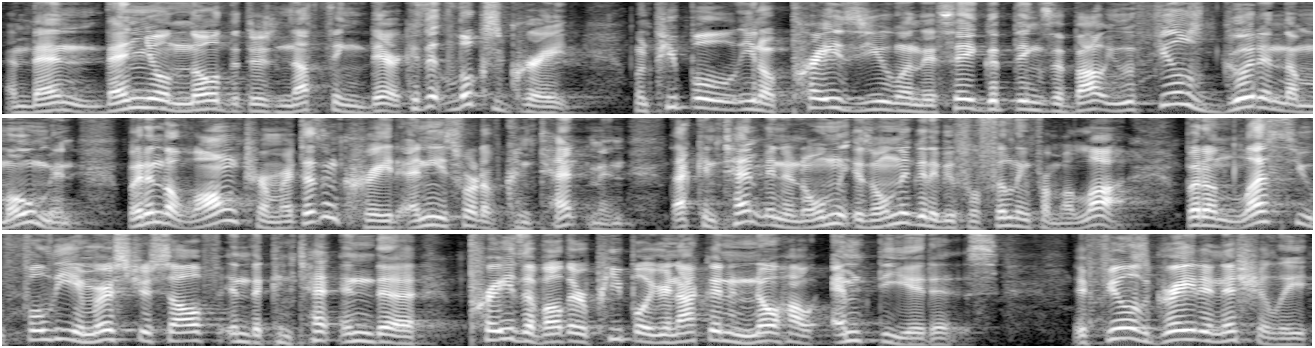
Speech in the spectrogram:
And then, then you'll know that there's nothing there. Because it looks great. When people you know, praise you and they say good things about you, it feels good in the moment. But in the long term, it doesn't create any sort of contentment. That contentment is only, is only going to be fulfilling from Allah. But unless you fully immerse yourself in the, content, in the praise of other people, you're not going to know how empty it is. It feels great initially,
